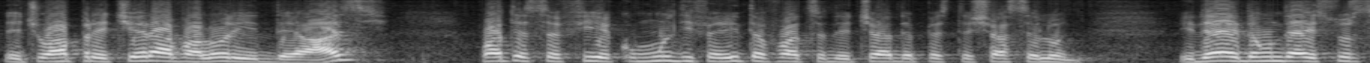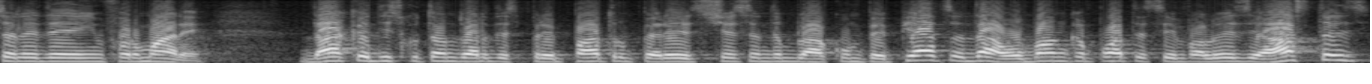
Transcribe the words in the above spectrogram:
Deci o apreciere a valorii de azi poate să fie cu mult diferită față de cea de peste șase luni. Ideea e de unde ai sursele de informare. Dacă discutăm doar despre patru pereți, ce se întâmplă acum pe piață, da, o bancă poate să evalueze astăzi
